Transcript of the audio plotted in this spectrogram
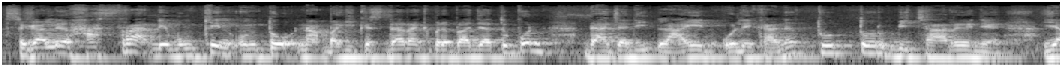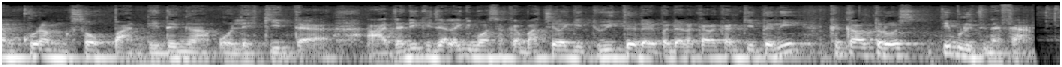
segala hasrat dia mungkin untuk nak bagi kesedaran kepada pelajar tu pun dah jadi lain. Oleh kerana tutur bicaranya yang kurang sopan didengar oleh kita. Ha, jadi kejap lagi Muas akan baca lagi Twitter daripada rakan-rakan kita ni kekal terus di Bulletin FM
